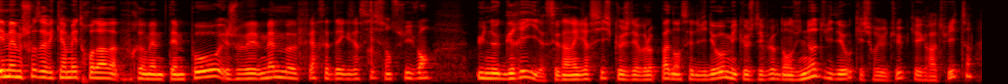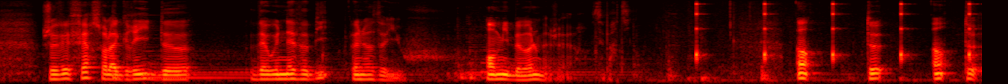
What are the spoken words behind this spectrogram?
Et même chose avec un métronome à peu près au même tempo. Je vais même faire cet exercice en suivant une grille. C'est un exercice que je développe pas dans cette vidéo, mais que je développe dans une autre vidéo qui est sur YouTube, qui est gratuite. Je vais faire sur la grille de There Will Never Be Another You, en mi bémol majeur. C'est parti. 1, 2, 1, 2,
